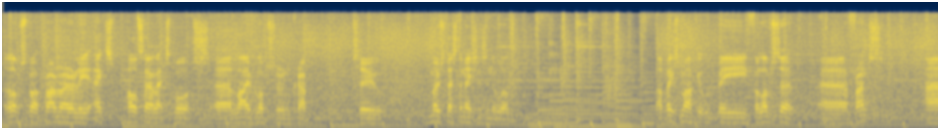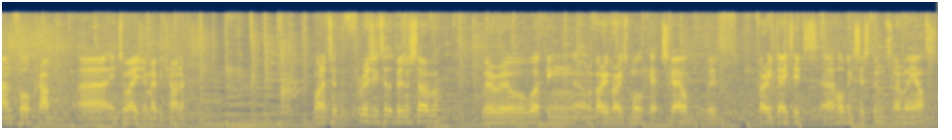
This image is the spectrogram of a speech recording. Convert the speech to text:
The lobster pot primarily ex wholesale exports uh, live lobster and crab to most destinations in the world. Our biggest market would be for lobster, uh, France, and for crab uh, into Asia, maybe China. When I took the, originally took the business over, we were working on a very, very small scale with very dated uh, holding systems and everything else.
